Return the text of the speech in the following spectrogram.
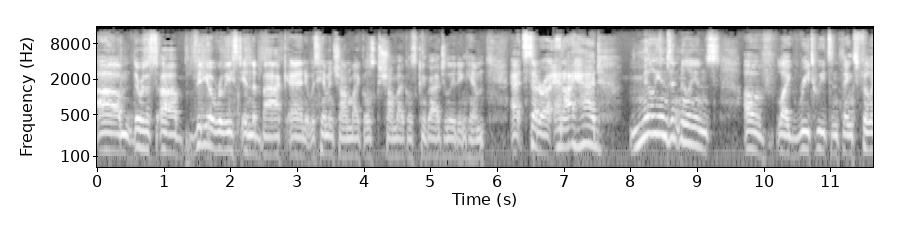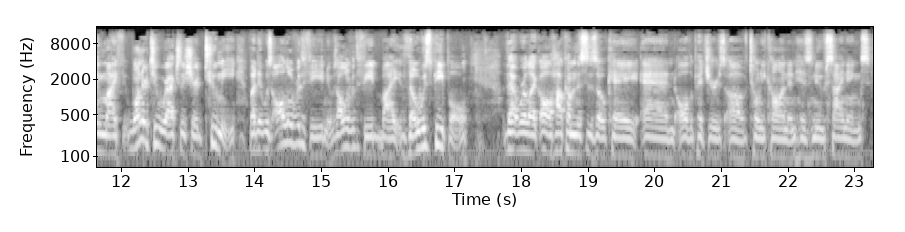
Um, there was a uh, video released in the back, and it was him and Shawn Michaels, Shawn Michaels congratulating him, etc. And I had millions and millions of like retweets and things filling my one or two were actually shared to me but it was all over the feed and it was all over the feed by those people that were like oh how come this is okay? And all the pictures of Tony Khan and his new signings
